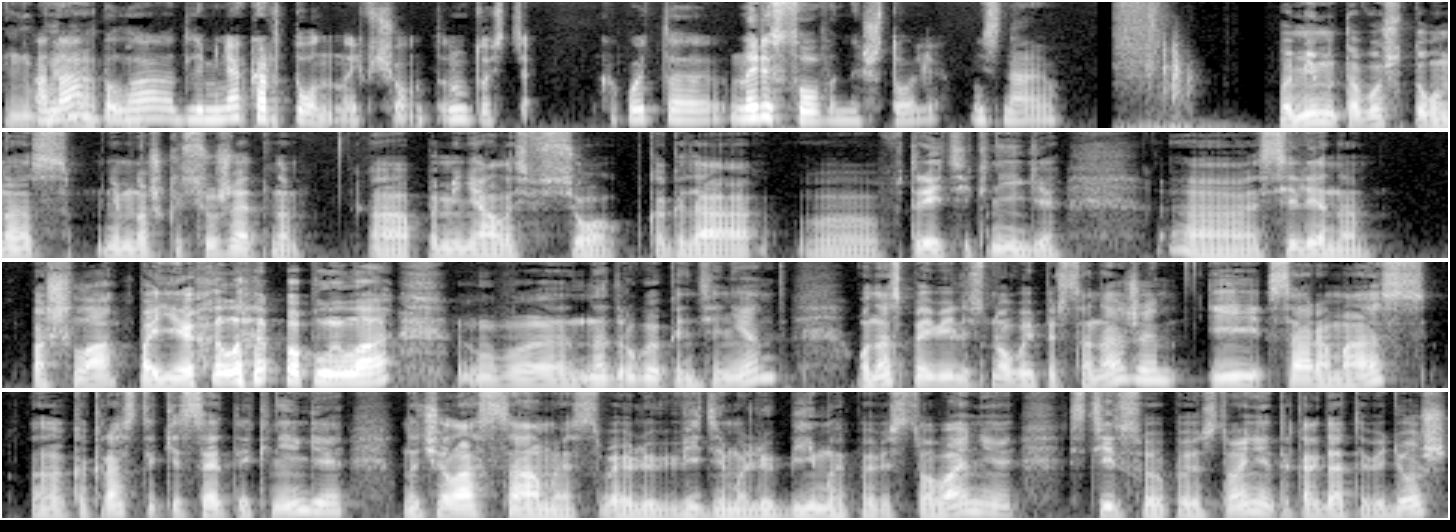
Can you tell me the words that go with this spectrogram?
Ну, она понятно. была для меня картонной в чем то ну то есть какой-то нарисованный, что ли, не знаю. Помимо того, что у нас немножко сюжетно э, поменялось все, когда э, в третьей книге э, Селена пошла, поехала, поплыла в, на другой континент, у нас появились новые персонажи, и Сара Маас как раз-таки с этой книги начала самое свое, видимо, любимое повествование. Стиль своего повествования — это когда ты ведешь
